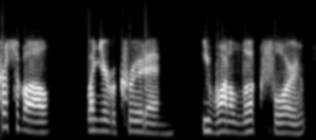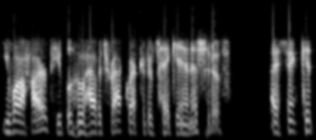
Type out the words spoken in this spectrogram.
First of all, when you're recruiting, you want to look for, you want to hire people who have a track record of taking initiative. I think it's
